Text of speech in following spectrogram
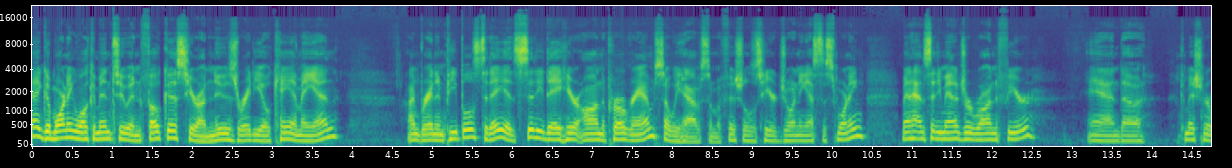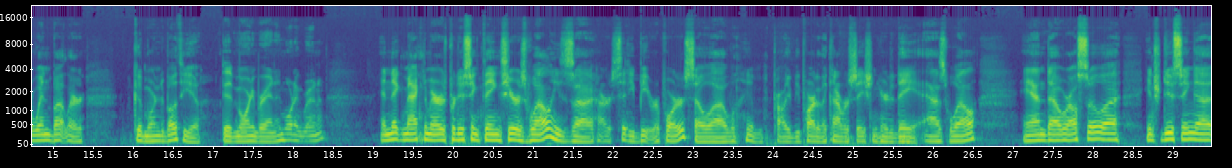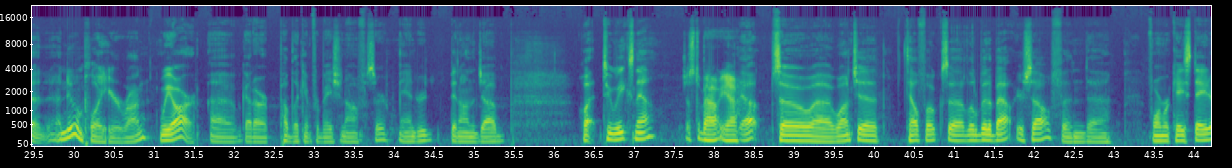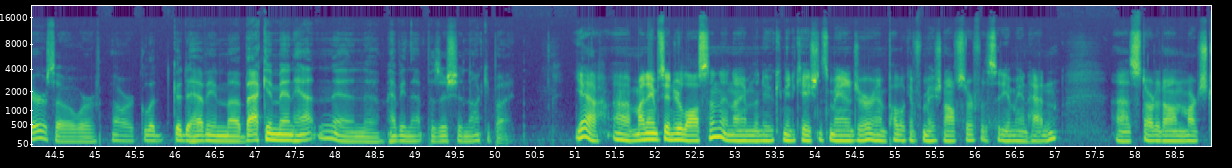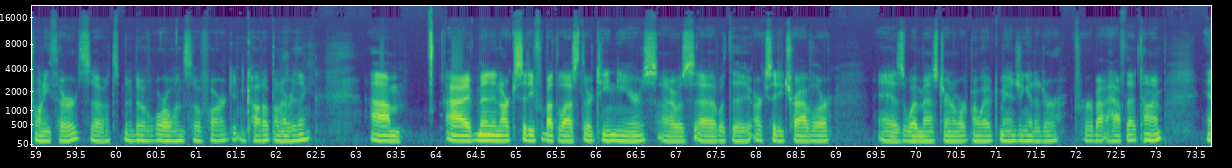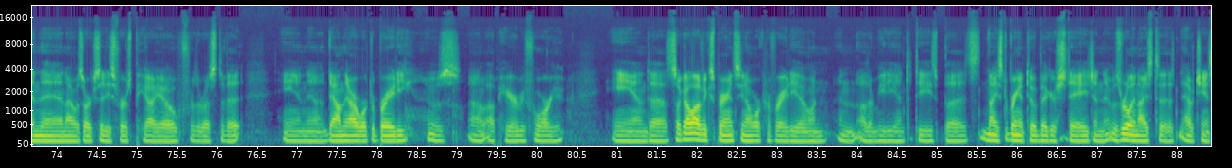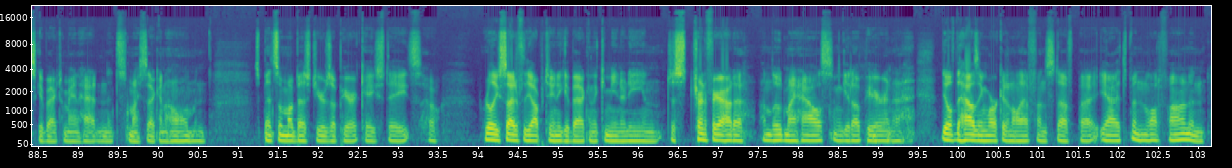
And good morning. Welcome into In Focus here on News Radio KMAN. I'm Brandon Peoples. Today is City Day here on the program, so we have some officials here joining us this morning. Manhattan City Manager Ron Fehr and uh, Commissioner Wynn Butler. Good morning to both of you. Good morning, Brandon. Good morning, Brandon. And Nick McNamara is producing things here as well. He's uh, our city beat reporter, so uh, he'll probably be part of the conversation here today as well. And uh, we're also uh, introducing a, a, new employee here, Ron. We are. Uh, we've got our public information officer, Andrew, been on the job, what, two weeks now? Just about, yeah. Yep. So uh, why don't you tell folks a little bit about yourself and uh, former K Stater. So we're, we're good, good to have him uh, back in Manhattan and having that position occupied. Yeah, uh, my name is Andrew Lawson, and I am the new communications manager and public information officer for the city of Manhattan. Uh, started on March 23rd, so it's been a bit of a whirlwind so far, getting caught up on everything. Um, I've been in Ark City for about the last 13 years. I was uh, with the Ark City Traveler as a webmaster and worked my to managing editor for about half that time. And then I was Ark City's first PIO for the rest of it. And uh, down there, I worked with Brady, who was uh, up here before you and uh, so I got a lot of experience, you know, working with radio and, and other media entities. But it's nice to bring it to a bigger stage, and it was really nice to have a chance to get back to Manhattan. It's my second home, and spent some of my best years up here at K State. So really excited for the opportunity to get back in the community and just trying to figure out how to unload my house and get up here and uh, deal with the housing market and all that fun stuff. But yeah, it's been a lot of fun and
